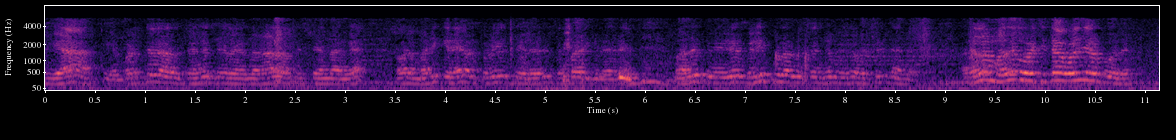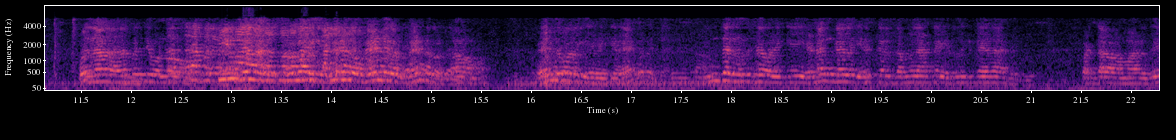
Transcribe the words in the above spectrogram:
ஐயா என் படத்துல அவர் சங்கத்துல இருந்தனால வந்து சேர்ந்தாங்க. அவரை மதிக்கிறேன் அவர் தொழில் செய்யறாரு சம்பாதிக்கிறாரு மது பிரிவு விழிப்புணர்வு சங்கம் வச்சிருக்காங்க. அதெல்லாம் மது ஒழிச்சுட்டா ஒழிஞ்சிட போகுது. அதனால அதை பத்தி மாதிரி வேண்டுகோள் வேண்டுகோள் வேண்டுகோள். ஆமா. வேண்டுகோள் இங்க வைக்கிறேன் இந்த நிமிஷம் வரைக்கும் இடங்கள் இருக்கிற தமிழ்நாட்டில் இருந்துகிட்டே தான் இருக்கு பட்டாவா மாறுது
